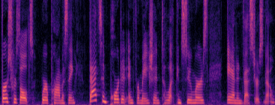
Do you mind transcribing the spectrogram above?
first results were promising. That's important information to let consumers and investors know.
